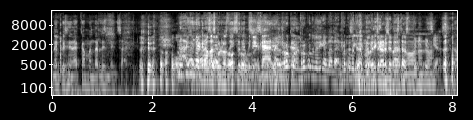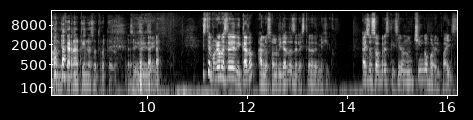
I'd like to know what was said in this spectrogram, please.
No empiecen acá a mandarles mensajes. Empiecen ya a grabas con los de historia Rocco, Sí, sí, mexicana. el, roco, el roco no le diga nada. El roco no tiene por qué enterarse de estas No, no, no. peripecias. No, mi carnal Pino es otro pedo. Sí, sí, sí. Este programa está dedicado a los olvidados de la historia de México. A esos hombres que hicieron un chingo por el país.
